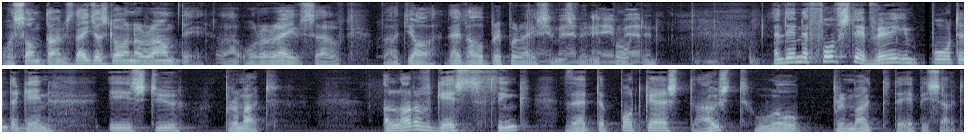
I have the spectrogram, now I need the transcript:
or sometimes they just gone around there uh, or a rave. So, but yeah, that whole preparation Amen. is very Amen. important. Mm-hmm. And then the fourth step, very important again, is to promote. A lot of guests think that the podcast host will promote the episode,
